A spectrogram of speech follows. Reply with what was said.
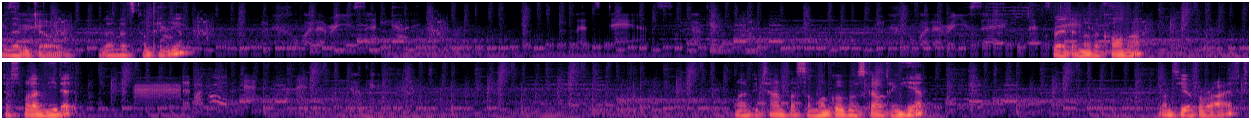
There we go. Then let's continue. Create another corner. Just what I needed. Might be time for some more go-go scouting here. Once you've arrived.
